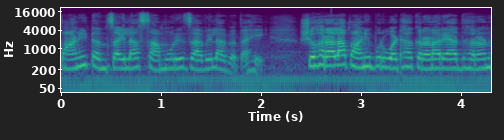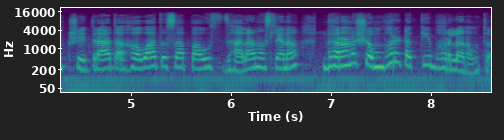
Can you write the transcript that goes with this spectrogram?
पाणी टंचाईला सामोरे जावे लागत आहे. शहराला पाणी पुरवठा करणाऱ्या धरण क्षेत्रात हवा तसा पाऊस झाला नसल्यानं धरण शंभर टक्के भरलं नव्हतं.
